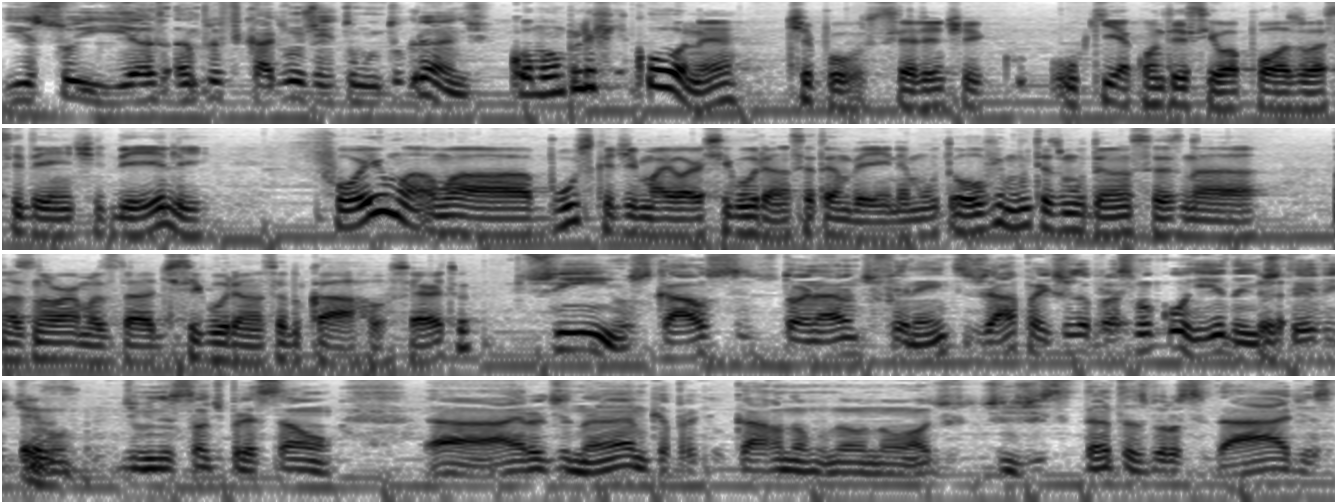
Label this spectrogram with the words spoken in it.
isso ia amplificar de um jeito muito grande. Como amplificou, né? Tipo, se a gente. O que aconteceu após o acidente dele foi uma, uma busca de maior segurança também, né? Houve muitas mudanças na, nas normas da, de segurança do carro, certo? Sim, os carros se tornaram diferentes já a partir da próxima corrida. A gente teve diminuição de pressão uh, aerodinâmica para que o carro não, não, não, atingisse tantas velocidades.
